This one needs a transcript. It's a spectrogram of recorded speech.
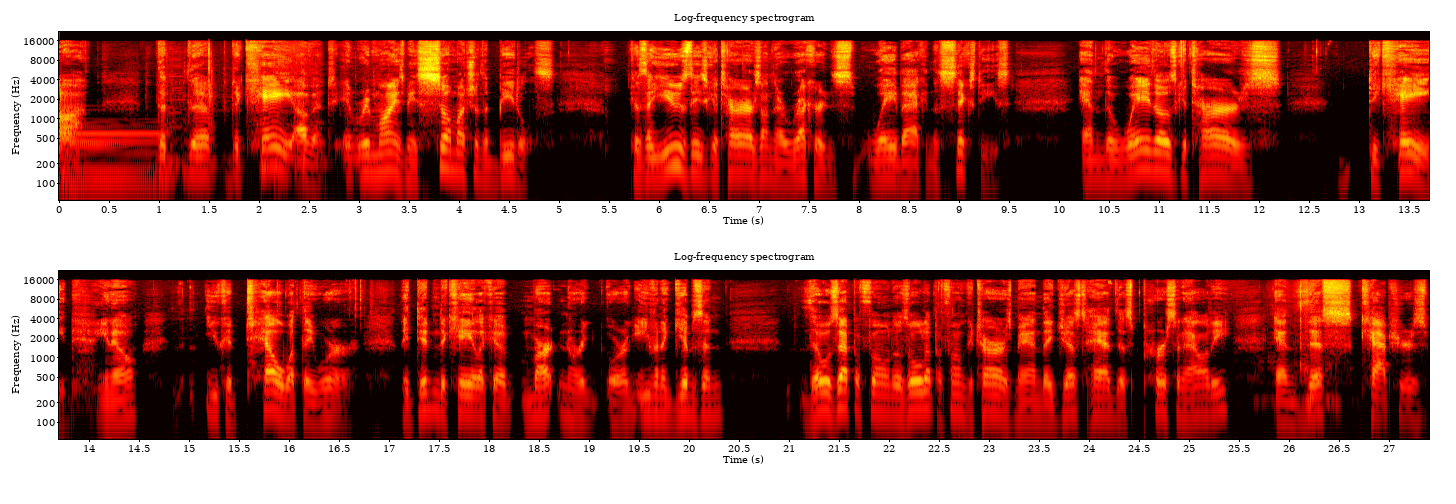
Ah, the the decay of it it reminds me so much of the Beatles because they used these guitars on their records way back in the 60s and the way those guitars decayed you know you could tell what they were they didn't decay like a Martin or or even a Gibson those Epiphone those old Epiphone guitars man they just had this personality and this captures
